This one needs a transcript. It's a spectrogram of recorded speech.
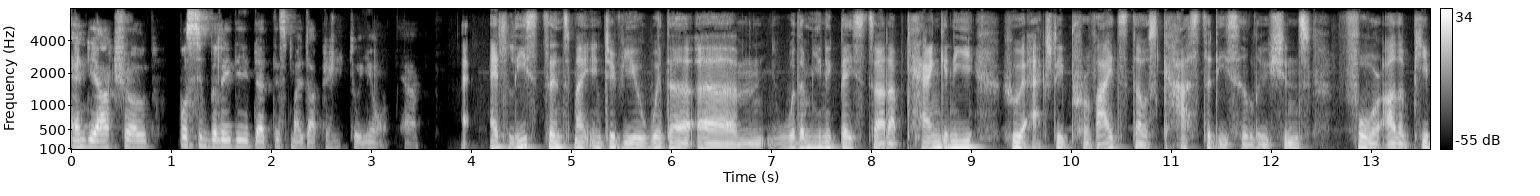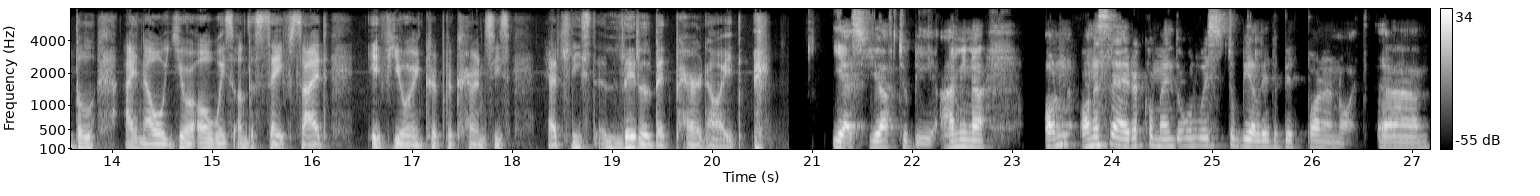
and the actual possibility that this might happen to you yeah at least since my interview with a um, with a Munich-based startup Tangany, who actually provides those custody solutions for other people. I know you're always on the safe side if you're in cryptocurrencies, at least a little bit paranoid. yes, you have to be. I mean, uh, on, honestly, I recommend always to be a little bit paranoid. Um,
